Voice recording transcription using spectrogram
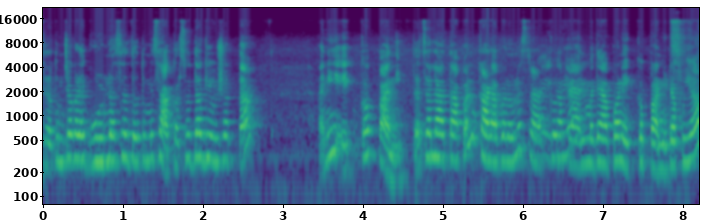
जर तुमच्याकडे गूळ नसेल तर तुम्ही साखरसुद्धा घेऊ शकता. आणि एक कप पाणी. तर चला आता आपण काढा बनवणं स्टार्ट करूया. पॅनमध्ये आपण एक कप पाणी टाकूया.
